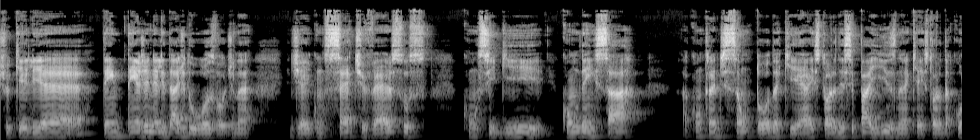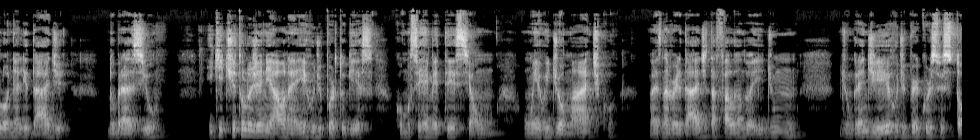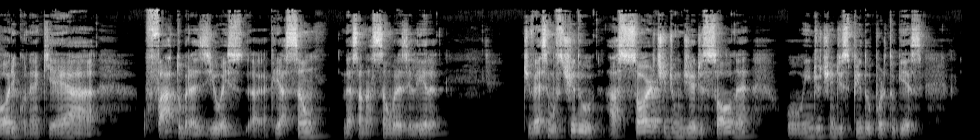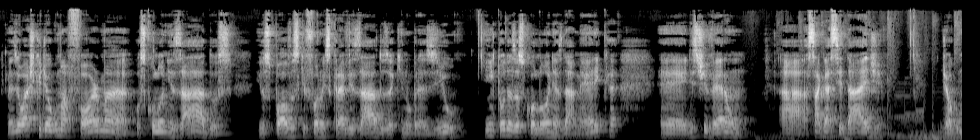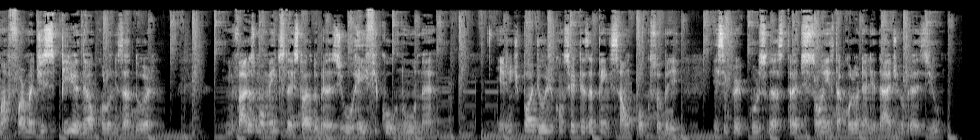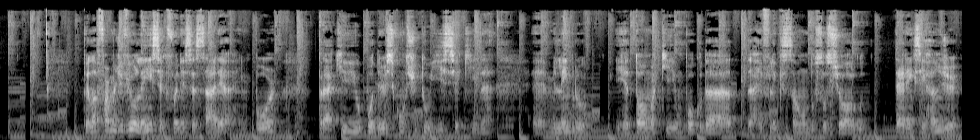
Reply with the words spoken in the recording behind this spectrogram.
Acho que ele é. Tem, tem a genialidade do Oswald, né? De aí com sete versos conseguir condensar a contradição toda que é a história desse país, né? Que é a história da colonialidade do Brasil. E que título genial, né? Erro de português, como se remetesse a um, um erro idiomático, mas na verdade está falando aí de um, de um grande erro de percurso histórico, né? Que é a, o fato Brasil, a, a criação dessa nação brasileira. Tivéssemos tido a sorte de um dia de sol, né? O índio tinha despido o português. Mas eu acho que de alguma forma os colonizados e os povos que foram escravizados aqui no Brasil e em todas as colônias da América, eh, eles tiveram a, a sagacidade de alguma forma despir né, o colonizador. Em vários momentos da história do Brasil, o rei ficou nu, né? E a gente pode hoje com certeza pensar um pouco sobre esse percurso das tradições da colonialidade no Brasil, pela forma de violência que foi necessária impor para que o poder se constituísse aqui, né? É, me lembro e retomo aqui um pouco da, da reflexão do sociólogo Terence Ranger,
